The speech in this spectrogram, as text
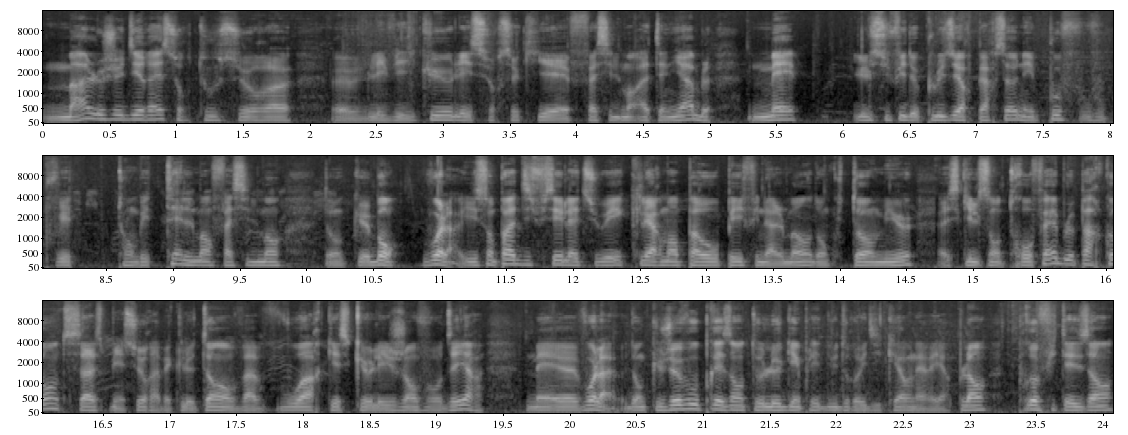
mal, je dirais, surtout sur les véhicules et sur ce qui est facilement atteignable, mais il suffit de plusieurs personnes et pouf, vous pouvez tomber tellement facilement. Donc euh, bon, voilà, ils sont pas difficiles à tuer, clairement pas OP finalement, donc tant mieux. Est-ce qu'ils sont trop faibles par contre? Ça, bien sûr, avec le temps, on va voir qu'est-ce que les gens vont dire. Mais euh, voilà, donc je vous présente le gameplay du Droidica en arrière-plan. Profitez-en,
